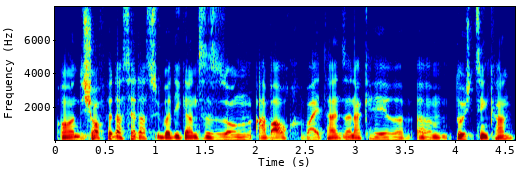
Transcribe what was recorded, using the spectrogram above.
Und ich hoffe, dass er das über die ganze Saison, aber auch weiter in seiner Karriere ähm, durchziehen kann.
